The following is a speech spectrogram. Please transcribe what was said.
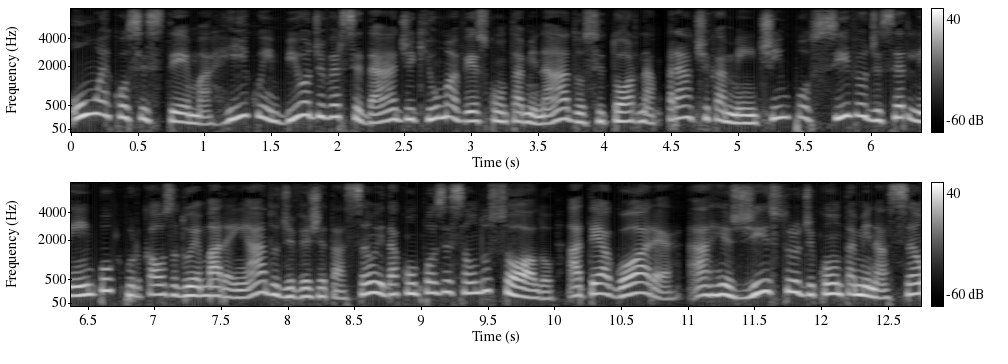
um ecossistema rico em biodiversidade que, uma vez contaminado, se torna praticamente impossível de ser limpo por causa do emaranhado de vegetação e da composição do solo. Até agora, há registro de contaminação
